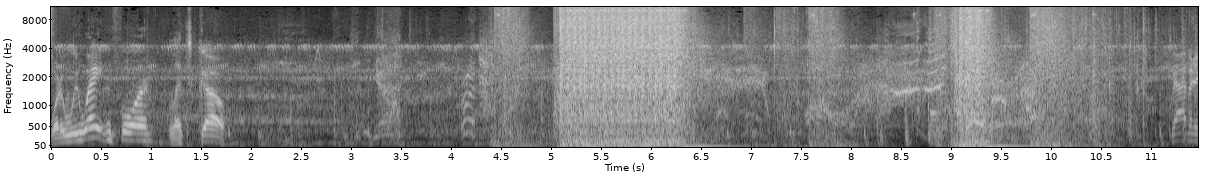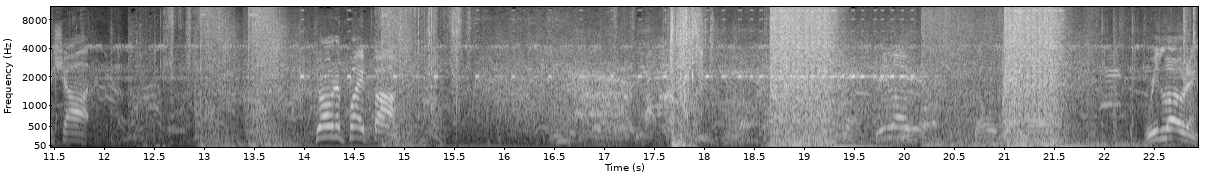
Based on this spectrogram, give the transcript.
What are we waiting for? Let's go. Grabbing a shot. Throwing a pipe bomb. Reload! Reloading.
